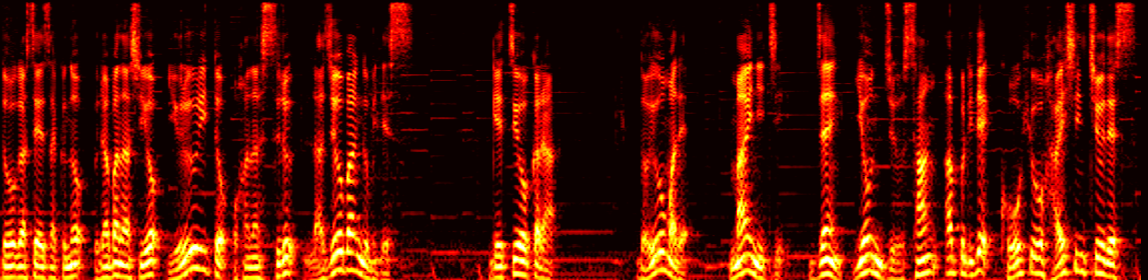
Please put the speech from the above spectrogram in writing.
動画制作の裏話をゆるりとお話しするラジオ番組です。月曜から土曜まで毎日全43アプリで好評配信中です。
